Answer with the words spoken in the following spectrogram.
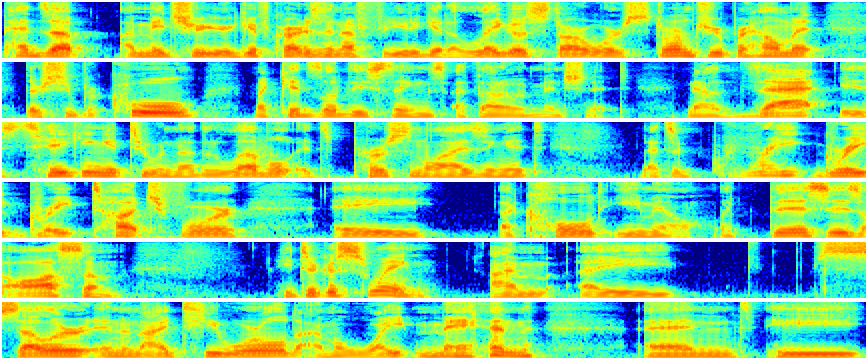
heads up, I made sure your gift card is enough for you to get a Lego Star Wars Stormtrooper helmet. They're super cool. My kids love these things. I thought I would mention it. Now that is taking it to another level. It's personalizing it. That's a great, great, great touch for a a cold email. Like this is awesome. He took a swing. I'm a seller in an IT world. I'm a white man and he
